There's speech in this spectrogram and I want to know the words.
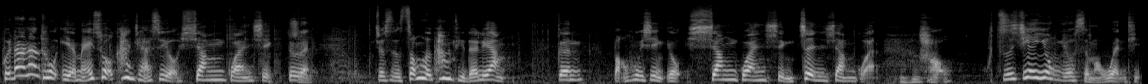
回到那图也没错，看起来是有相关性，对不对？就是综合抗体的量跟保护性有相关性，正相关。好，直接用有什么问题？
